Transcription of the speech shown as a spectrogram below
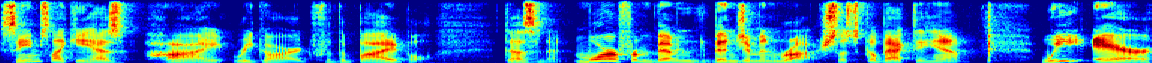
Seems like he has high regard for the Bible, doesn't it? More from ben- Benjamin Rush. Let's go back to him. We err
